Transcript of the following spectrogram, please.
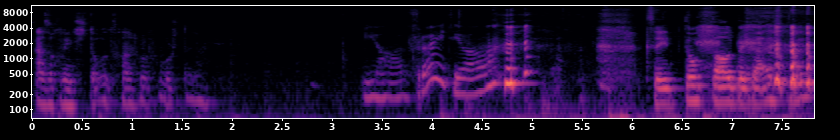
Also ein bisschen stolz kann ich mir vorstellen. Ja, Freude, ja. Sieht total begeistert.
